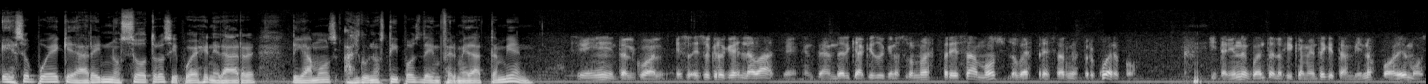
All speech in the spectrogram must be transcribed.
eso puede quedar en nosotros y puede generar, digamos, algunos tipos de enfermedad también. Sí, tal cual. Eso, eso creo que es la base, entender que aquello que nosotros no expresamos lo va a expresar nuestro cuerpo. Y teniendo en cuenta, lógicamente, que también nos podemos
